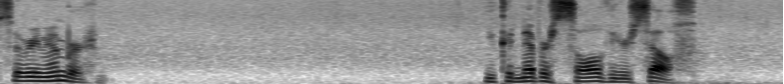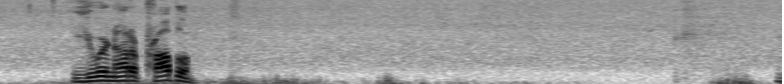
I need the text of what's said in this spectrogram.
So remember, you could never solve yourself. You are not a problem. Hmm.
